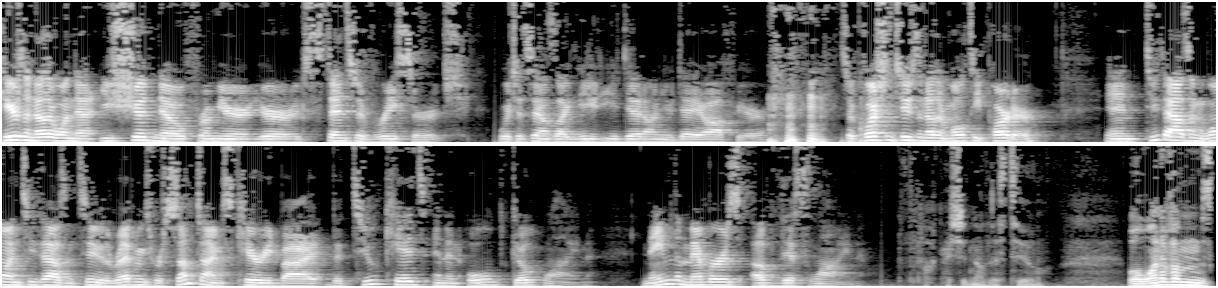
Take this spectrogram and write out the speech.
here's another one that you should know from your your extensive research, which it sounds like you you did on your day off here. so question two is another multi-parter. In 2001, 2002, the Red Wings were sometimes carried by the two kids and an old goat line. Name the members of this line. Fuck, I should know this too. Well, one of them's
